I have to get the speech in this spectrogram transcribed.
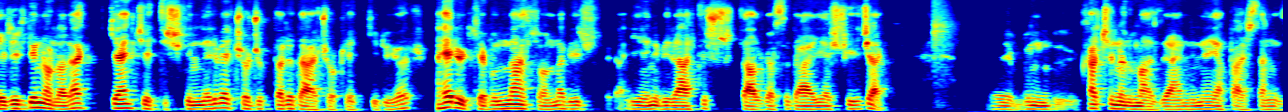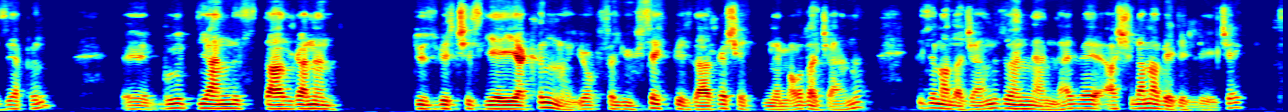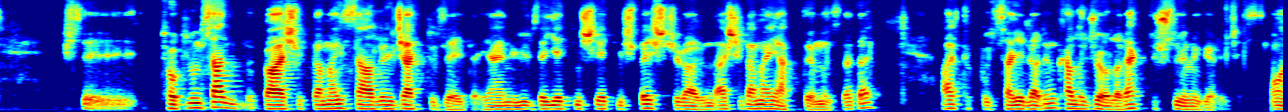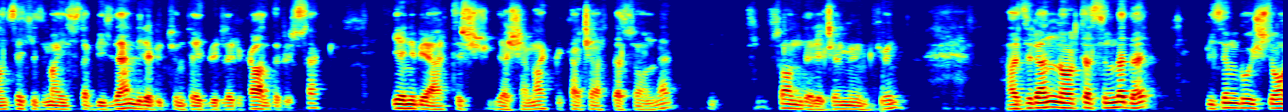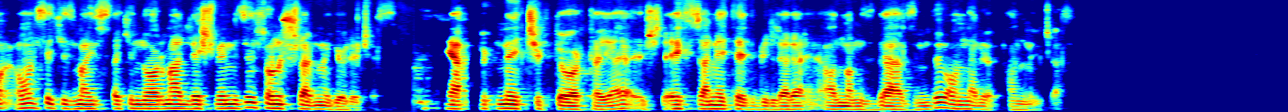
belirgin olarak genç yetişkinleri ve çocukları daha çok etkiliyor. Her ülke bundan sonra bir yeni bir artış dalgası daha yaşayacak. Ee, bunun kaçınılmaz yani ne yaparsanız yapın. Ee, bu yalnız dalganın düz bir çizgiye yakın mı yoksa yüksek bir dalga şeklinde mi olacağını bizim alacağımız önlemler ve aşılama belirleyecek. İşte toplumsal bağışıklamayı sağlayacak düzeyde yani yüzde 70-75 civarında aşılama yaptığımızda da artık bu sayıların kalıcı olarak düştüğünü göreceğiz. 18 Mayıs'ta birdenbire bütün tedbirleri kaldırırsak yeni bir artış yaşamak birkaç hafta sonra son derece mümkün. Haziran'ın ortasında da bizim bu işte 18 Mayıs'taki normalleşmemizin sonuçlarını göreceğiz yaptık ne çıktı ortaya işte ekstra ne tedbirlere almamız lazımdı onları anlayacağız.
